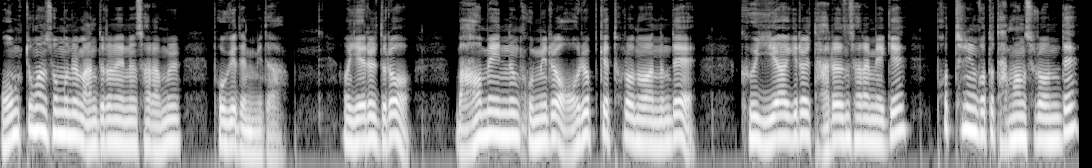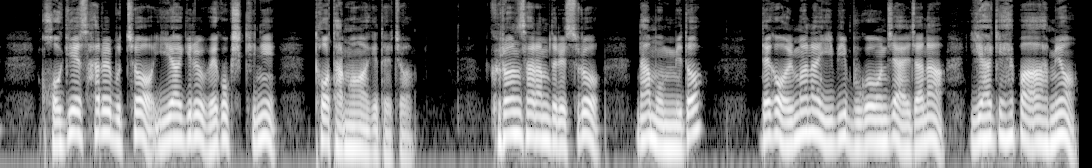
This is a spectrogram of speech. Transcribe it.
엉뚱한 소문을 만들어내는 사람을 보게 됩니다. 어, 예를 들어 마음에 있는 고민을 어렵게 털어놓았는데 그 이야기를 다른 사람에게 퍼뜨리는 것도 당황스러운데 거기에 살을 붙여 이야기를 왜곡시키니 더 당황하게 되죠. 그런 사람들일수록 나 못 믿어? 내가 얼마나 입이 무거운지 알잖아. 이야기해봐 하며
